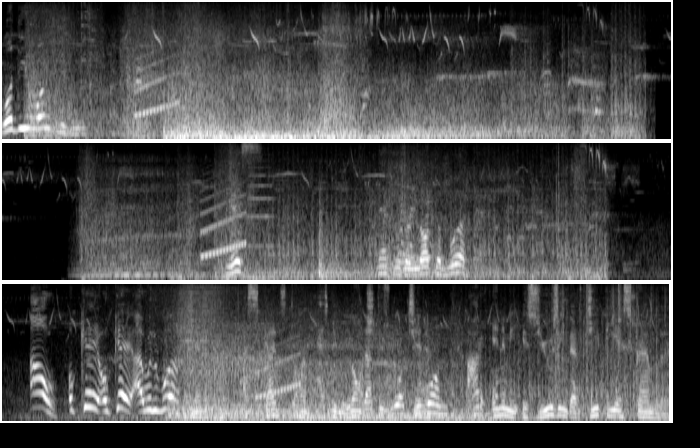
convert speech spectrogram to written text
What do you want with me? Yes. That was a lot of work. Oh, Okay, okay, I will work. General, a scud storm has been launched. that is what you want. Our enemy is using their GPS scrambler.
